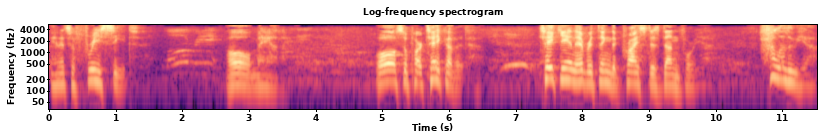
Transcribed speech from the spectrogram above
And it's a free seat. Oh, man. Oh, so partake of it. Take in everything that Christ has done for you. Hallelujah.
